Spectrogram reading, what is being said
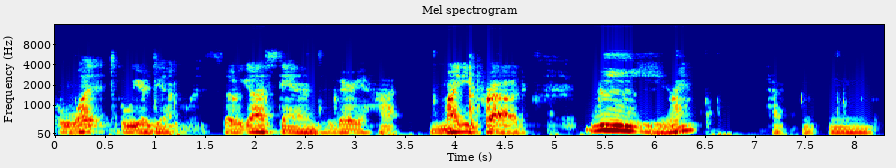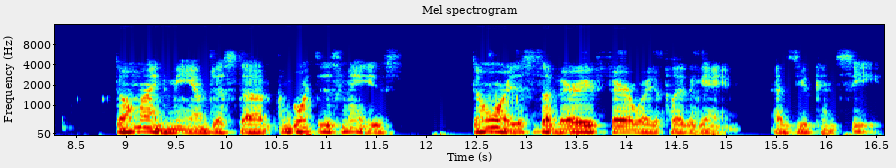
what we are dealing with. So we gotta stand very high, mighty proud. Mm-hmm. Don't mind me, I'm just, uh, I'm going through this maze. Don't worry, this is a very fair way to play the game, as you can see.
